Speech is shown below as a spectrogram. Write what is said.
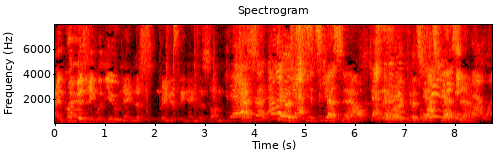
And good visiting with you, nameless, previously nameless son. Yeah, that's right. I like Yes, Jess. it's Jess now. Jess is Okay. Right, good. Why did you Jess think of now. that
